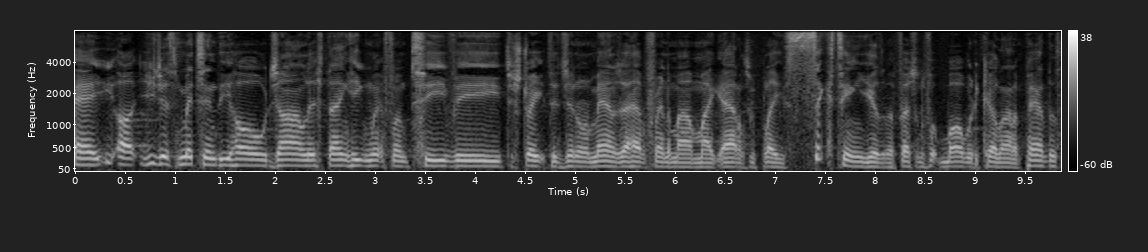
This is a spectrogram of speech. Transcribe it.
And uh, you just mentioned the whole John Lynch thing. He went from TV to straight to general manager. I have a friend of mine, Mike Adams, who played 16 years of professional football with the Carolina Panthers.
